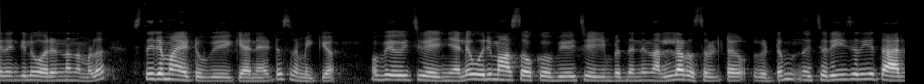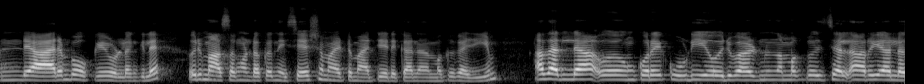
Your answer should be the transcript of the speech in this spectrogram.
ഏതെങ്കിലും ഒരെണ്ണം നമ്മൾ സ്ഥിരമായിട്ട് ഉപയോഗിക്കാനായിട്ട് ശ്രമിക്കുക. ഉപയോഗിച്ച് കഴിഞ്ഞാൽ ഒരു മാസമൊക്കെ ഉപയോഗിച്ച് കഴിയുമ്പോൾ തന്നെ നല്ല റിസൾട്ട് കിട്ടും. ചെറിയ ചെറിയ താരന്റെ ആരംഭമൊക്കെ ഉള്ളെങ്കിൽ ഒരു മാസം കൊണ്ടൊക്കെ നിശേഷമായിട്ട് മാറ്റിയെടുക്കാൻ നമുക്ക് കഴിയും. അതല്ല കുറേ കൂടി ഒരുപാട് നമുക്ക് ചില അറിയാമല്ലോ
